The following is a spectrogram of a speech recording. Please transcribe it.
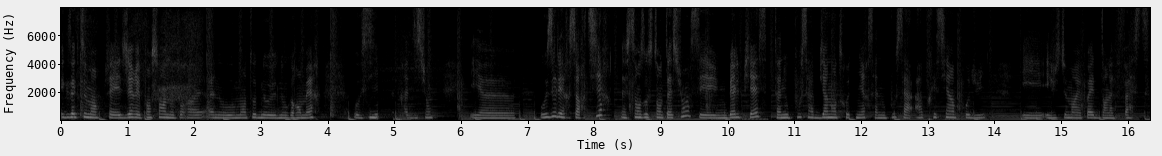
Exactement, j'allais dire, et pensant à nos, manteaux de nos, grands-mères aussi, mmh. tradition. Et euh, oser les ressortir euh, sans ostentation, c'est une belle pièce. Ça nous pousse à bien entretenir, ça nous pousse à apprécier un produit et, justement à pas être dans la fast,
